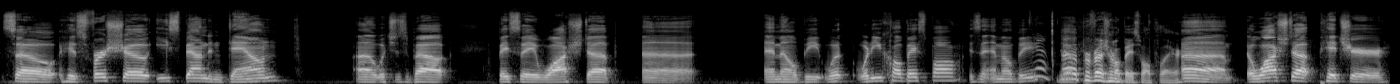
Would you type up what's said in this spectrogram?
so his first show, Eastbound and Down, uh, which is about basically a washed up uh, MLB. What what do you call baseball? Is it MLB? Yeah. A professional baseball player. Um, a washed up pitcher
